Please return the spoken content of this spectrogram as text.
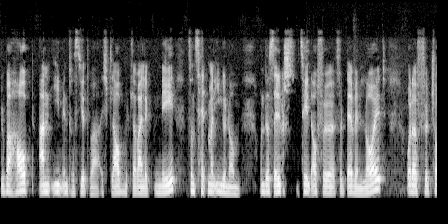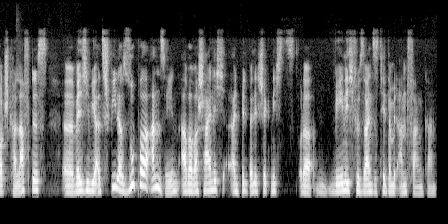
überhaupt an ihm interessiert war. Ich glaube mittlerweile, nee, sonst hätte man ihn genommen. Und dasselbe zählt auch für, für Devin Lloyd oder für George Kalafdis, äh, welche wir als Spieler super ansehen, aber wahrscheinlich ein Bill Belichick nichts oder wenig für sein System damit anfangen kann.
